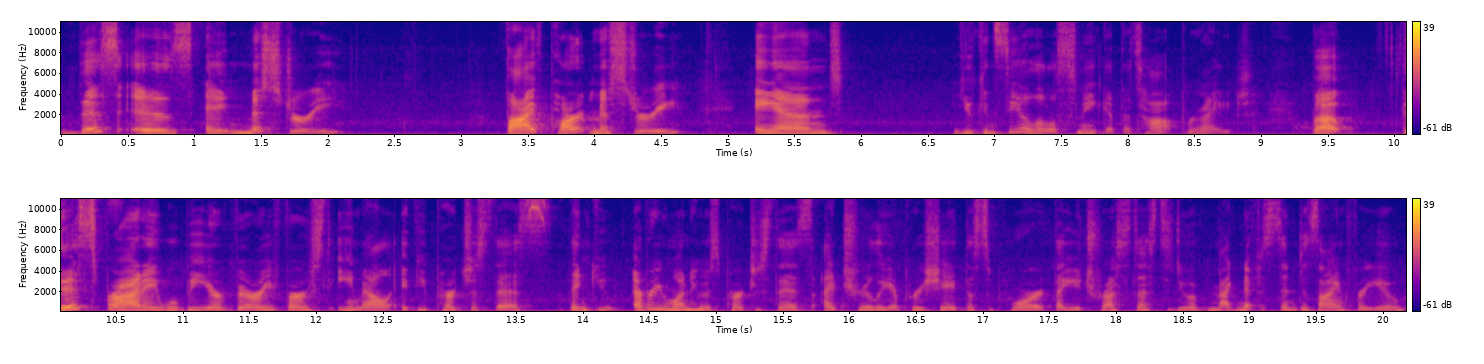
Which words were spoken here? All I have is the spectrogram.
This is a mystery, five-part mystery, and you can see a little sneak at the top right. But this Friday will be your very first email if you purchase this. Thank you everyone who has purchased this. I truly appreciate the support that you trust us to do a magnificent design for you.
